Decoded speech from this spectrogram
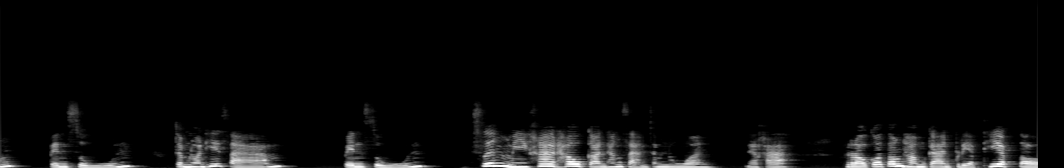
2 เป็น 0จำนวนที่ 3 เป็น 0 ซึ่งมีค่าเท่ากันทั้ง 3จำนวนนะคะ เราก็ต้องทำการเปรียบเทียบต่อ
